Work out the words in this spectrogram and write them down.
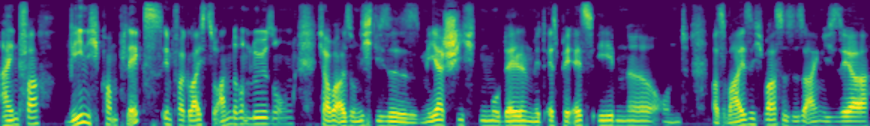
einfach wenig komplex im Vergleich zu anderen Lösungen. Ich habe also nicht dieses Mehrschichtenmodell mit SPS-Ebene und was weiß ich was. Es ist eigentlich sehr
